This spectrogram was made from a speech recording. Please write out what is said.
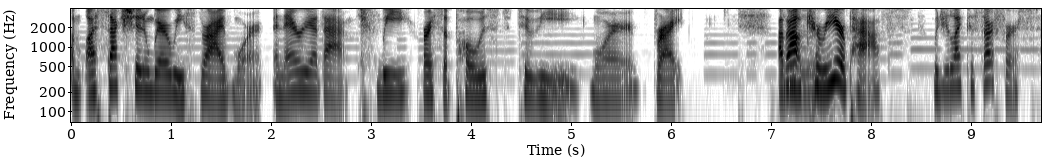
um, a section where we thrive more, an area that we are supposed to be more bright? About Mhm. career paths. Would you like to start first?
